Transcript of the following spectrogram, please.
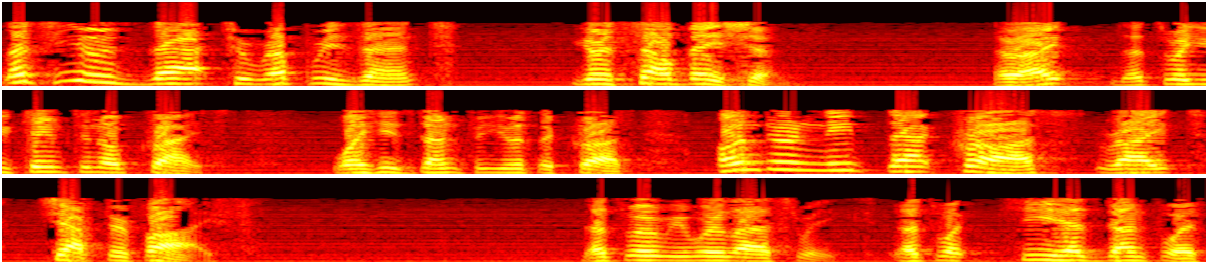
let's use that to represent your salvation. All right, that's where you came to know Christ, what He's done for you at the cross. Underneath that cross, write chapter five. That's where we were last week. That's what He has done for us.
